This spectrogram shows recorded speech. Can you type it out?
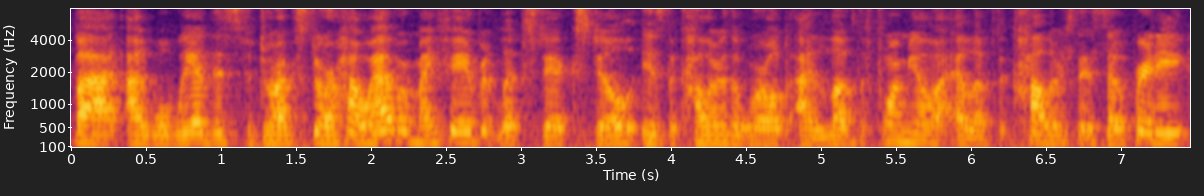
But I will wear this for drugstore. However, my favorite lipstick still is the Color of the World. I love the formula. I love the colors. They're so pretty.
